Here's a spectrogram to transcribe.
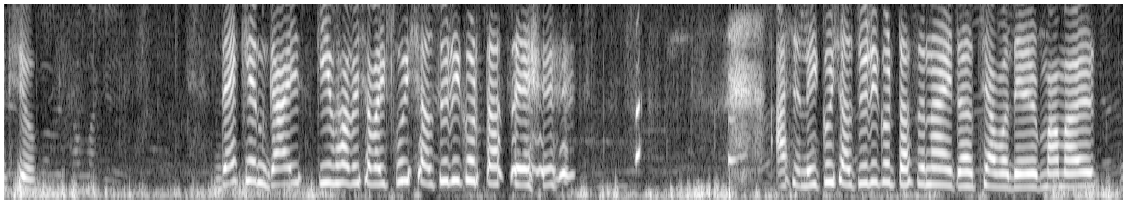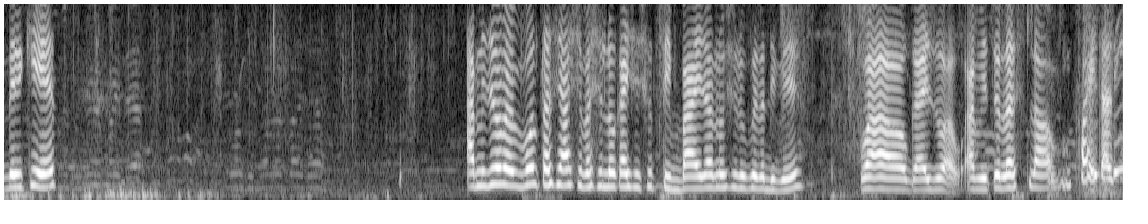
একশো। দেখেন গাইজ কীভাবে সবাই কুইশাল চুরি করতেছে। আসলে এই কুইশাল চুরি করতেছে না, এটা হচ্ছে আমাদের মামারদের ক্ষেত। আমি যেভাবে বলতাছি আশেপাশে লোক এসে সত্যি বাইরানো শুরু করে দিবে। ওয়াও গাইজ ওয়াও, আমি চলে আসলাম ফাইনালি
